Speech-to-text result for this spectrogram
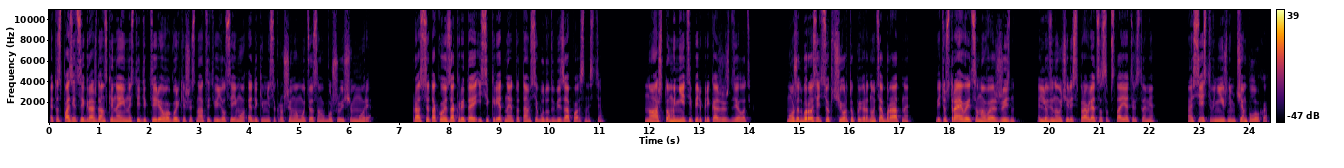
Это с позиции гражданской наивности Дегтярева Горький-16 виделся ему эдаким несокрушимым утесом в бушующем море. Раз все такое закрытое и секретное, то там все будут в безопасности. Ну а что мне теперь прикажешь делать? Может бросить все к черту, повернуть обратно? Ведь устраивается новая жизнь. Люди научились справляться с обстоятельствами. А сесть в Нижнем чем плохо?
